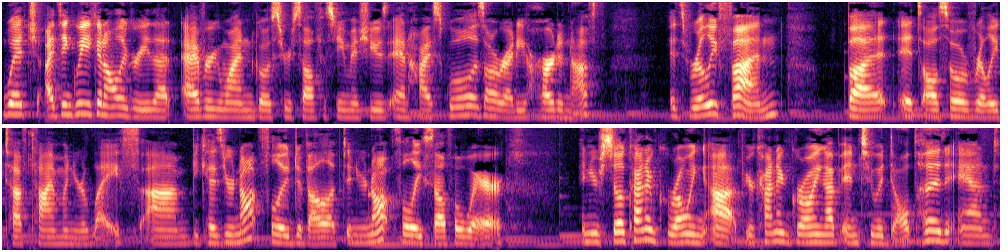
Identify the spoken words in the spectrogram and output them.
Which I think we can all agree that everyone goes through self esteem issues, and high school is already hard enough. It's really fun, but it's also a really tough time in your life um, because you're not fully developed and you're not fully self aware and you're still kind of growing up. You're kind of growing up into adulthood, and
